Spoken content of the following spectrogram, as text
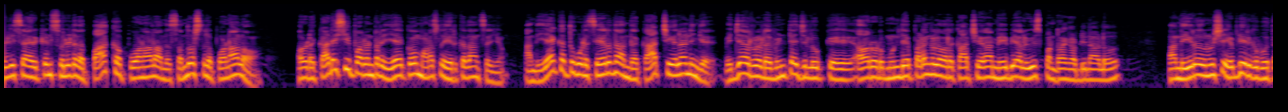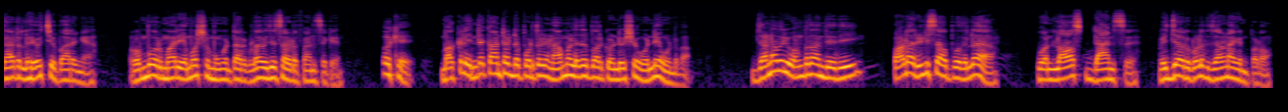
ரிலீஸ் ஆயிருக்குன்னு சொல்லிட்டு அதை பார்க்க போனாலும் அந்த சந்தோஷத்தில் போனாலும் அவரோட கடைசி படம்ன்ற ஏக்கம் மனசில் இருக்க தான் செய்யும். அந்த ஏக்கத்து கூட சேர்ந்து அந்த காட்சியெல்லாம் நீங்கள் விஜய் அவரோட விண்டேஜ் லுக்கு அவரோட முந்தைய படங்கள் வர காட்சியெல்லாம் மேபி அதில் யூஸ் பண்ணுறாங்க அப்படின்னாலும் அந்த இருபது நிமிஷம் எப்படி இருக்க போது தேட்டரில் யோசிச்சு பாருங்க. ரொம்ப ஒரு மாதிரி எமோஷனல் மூமெண்ட்டாக இருக்குல்ல விஜய் சாரோட ஃபேன்ஸுக்கு ஓகே மக்கள் இந்த கான்டென்ட்டை பொறுத்தவரை நாமல் எதிர்பார்க்க வேண்டிய விஷயம் ஒன்றே ஒன்று தான் ஜனவரி ஒன்பதாம் தேதி படம் ரிலீஸ் ஆக போதில் ஒன் லாஸ்ட் டான்ஸு விஜய் அவர்களோட ஜனநாயகன் படம்.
